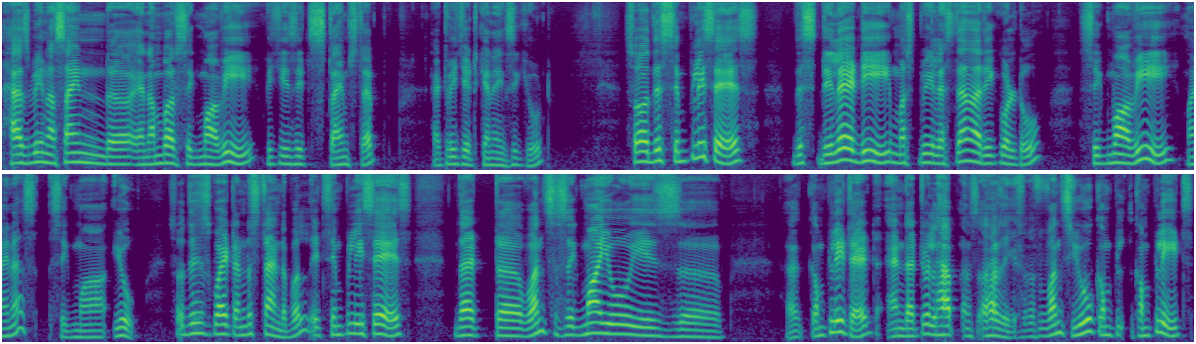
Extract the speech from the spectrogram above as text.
has been assigned uh, a number sigma v which is its time step at which it can execute. So, this simply says this delay d must be less than or equal to sigma v minus sigma u. So, this is quite understandable it simply says that uh, once sigma u is uh, uh, completed and that will happen sorry once u completes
